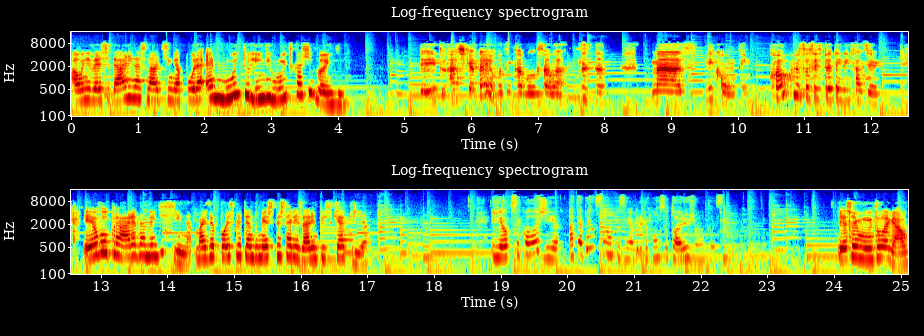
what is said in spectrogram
A Universidade Nacional de Singapura é muito linda e muito cativante. Jeito, acho que até eu vou tentar bolsa lá. Mas me contem, qual curso vocês pretendem fazer? Eu vou para a área da medicina, mas depois pretendo me especializar em psiquiatria. E eu psicologia. Até pensamos em abrir o consultório juntas. Ia ser muito legal.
